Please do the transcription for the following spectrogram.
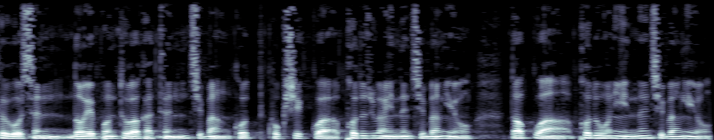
그곳은 너의 본토와 같은 지방 곧 곡식과 포도주가 있는 지방이요 떡과 포도원이 있는 지방이요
